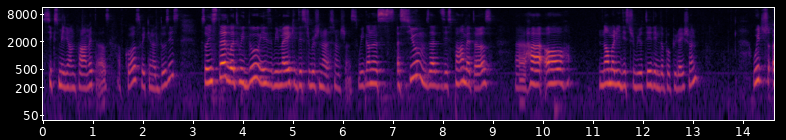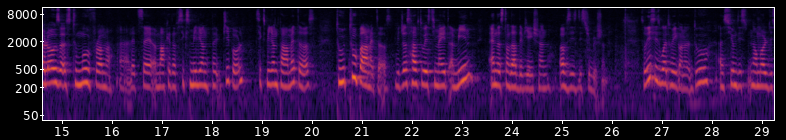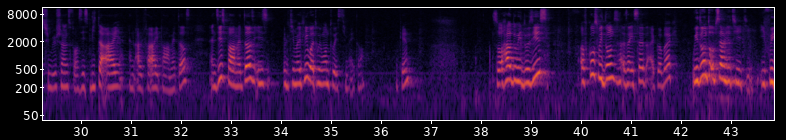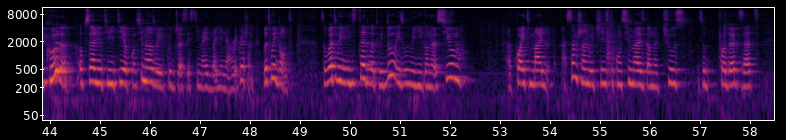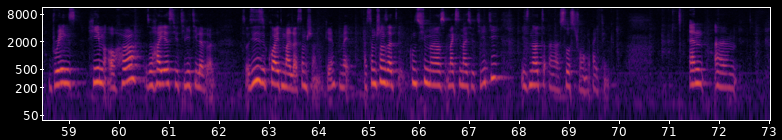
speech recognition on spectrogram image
6 million parameters, of course, we cannot do this. So instead, what we do is we make distributional assumptions. We're going to assume that these parameters uh, are normally distributed in the population which allows us to move from, uh, let's say, a market of 6 million people, 6 million parameters, to two parameters. We just have to estimate a mean and the standard deviation of this distribution. So this is what we're going to do, assume these normal distributions for these beta i and alpha i parameters. And these parameters is ultimately what we want to estimate. Huh? Okay? So how do we do this? Of course, we don't, as I said, I go back, we don't observe utility. If we could observe utility of consumers, we could just estimate by linear regression, but we don't. So what we, instead what we do is we're going to assume a quite mild assumption, which is the consumer is going to choose the product that brings him or her the highest utility level. So this is a quite mild assumption, okay? assumption that consumers maximize utility is not uh, so strong, I think. And um,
